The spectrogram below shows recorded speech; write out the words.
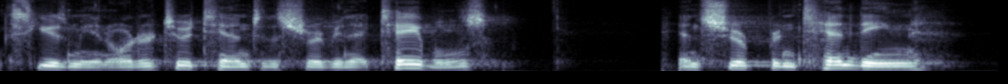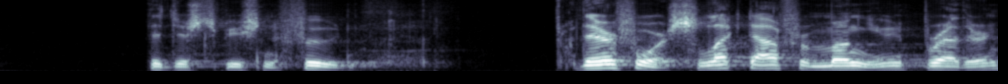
excuse me, in order to attend to the serving at tables and superintending the distribution of food. Therefore, select out from among you, brethren,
